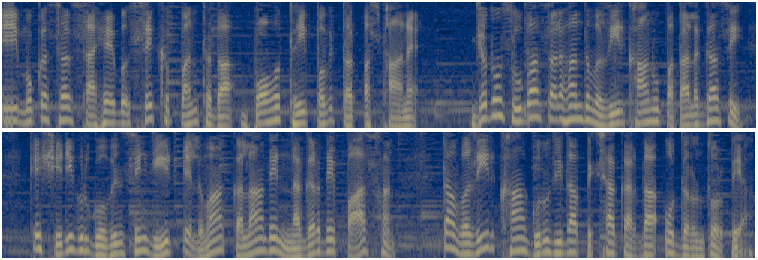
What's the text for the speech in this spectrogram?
ਇਹ ਮੁਕਤਸਰ ਸਾਹਿਬ ਸਿੱਖ ਪੰਥ ਦਾ ਬਹੁਤ ਹੀ ਪਵਿੱਤਰ ਅਸਥਾਨ ਹੈ। ਜਦੋਂ ਸੂਬਾ ਸਰਹੰਦ ਵਜ਼ੀਰ ਖਾਨ ਨੂੰ ਪਤਾ ਲੱਗਾ ਸੀ ਕਿ ਸ੍ਰੀ ਗੁਰੂ ਗੋਬਿੰਦ ਸਿੰਘ ਜੀ ਢਿਲਵਾਂ ਕਲਾਂ ਦੇ ਨਗਰ ਦੇ ਪਾਸ ਹਨ, ਤਾਂ ਵਜ਼ੀਰ ਖਾਨ ਗੁਰੂ ਜੀ ਦਾ ਪਿੱਛਾ ਕਰਦਾ ਉਧਰ ਤੁਰ ਪਿਆ।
